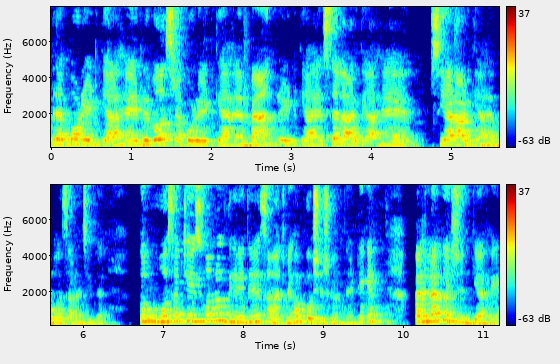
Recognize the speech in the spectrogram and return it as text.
रेपो रेट क्या है? रिवर्स रेपो रेट क्या है? बैंक रेट क्या है? एस क्या है? सीआरआर क्या है? बहुत सारा चीज़ है। तो वो सब चीज़ को हम लोग धीरे धीरे समझने का कोशिश करते हैं, ठीक है? पहला क्वेश्चन क्या है?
